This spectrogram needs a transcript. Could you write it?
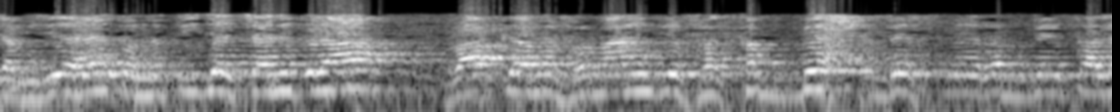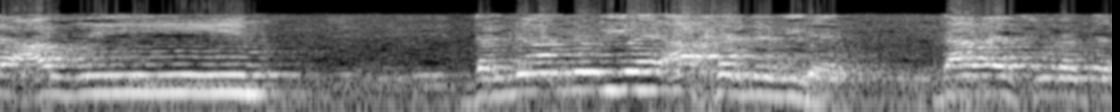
جب یہ ہے تو نتیجہ کیا نکلا؟ واقعہ میں فرمائیں گے بسم رب کل عظیم درمیان میں بھی ہے، آخر میں بھی ہے۔ دعوی صورت ہے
